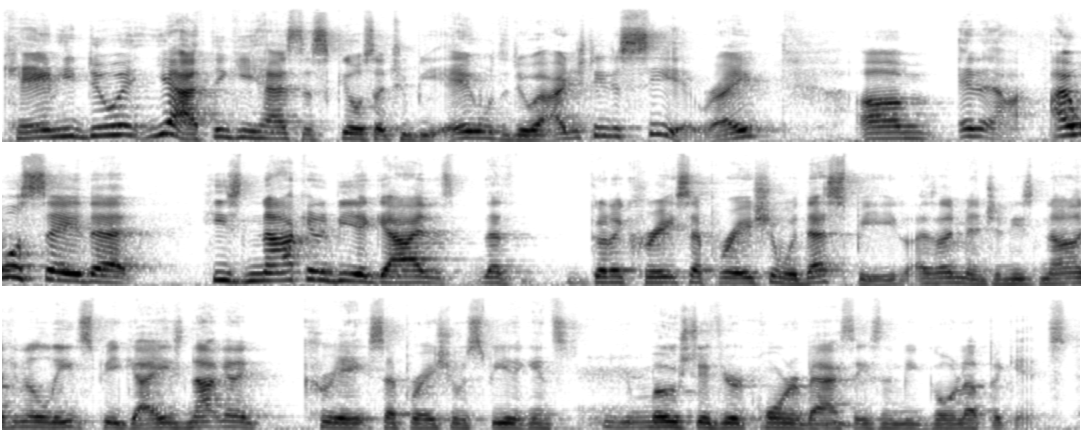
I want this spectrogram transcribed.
Can he do it? Yeah, I think he has the skill set to be able to do it. I just need to see it, right? Um, and I will say that he's not going to be a guy that's, that's going to create separation with that speed. As I mentioned, he's not like an elite speed guy. He's not going to create separation with speed against most of your cornerbacks that he's going to be going up against.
